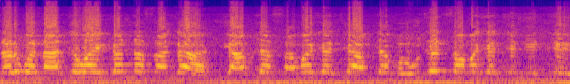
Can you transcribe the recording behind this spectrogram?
सर्व नातेवाईकांना सांगा की आपल्या समाजाच्या आपल्या बहुजन समाजाचे नेते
